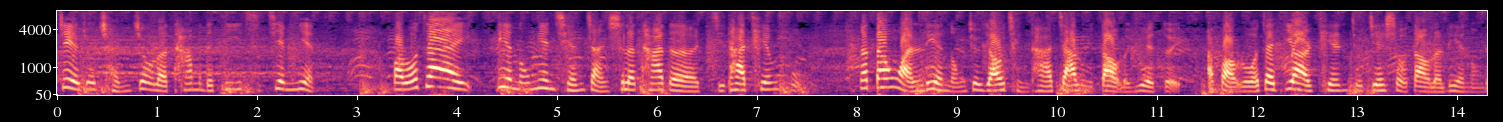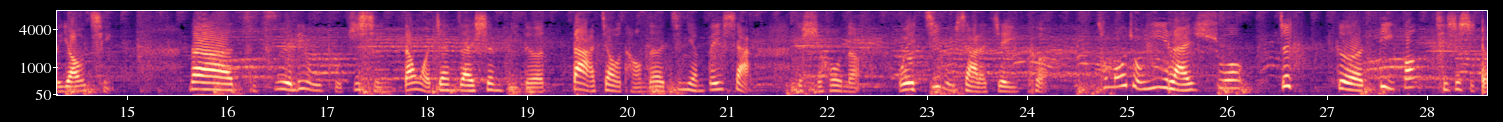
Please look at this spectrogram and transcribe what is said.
这也就成就了他们的第一次见面。保罗在列侬面前展示了他的吉他天赋。那当晚，列侬就邀请他加入到了乐队，而保罗在第二天就接受到了列侬的邀请。那此次利物浦之行，当我站在圣彼得大教堂的纪念碑下的时候呢，我也记录下了这一刻。从某种意义来说，这个地方其实是 The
